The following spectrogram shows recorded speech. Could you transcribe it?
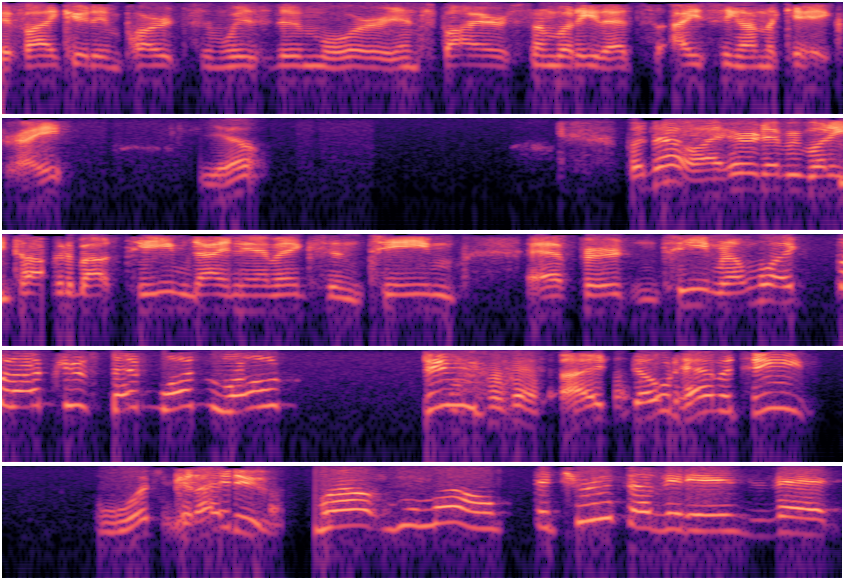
if I could impart some wisdom or inspire somebody, that's icing on the cake, right? Yep. But no, I heard everybody talking about team dynamics and team effort and team, and I'm like, but I'm just that one lone dude. I don't have a team. What could I do? Well, you know, the truth of it is that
